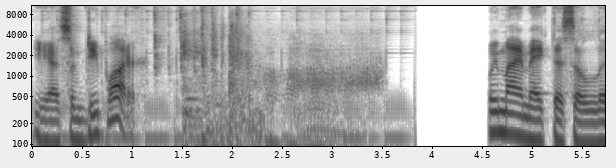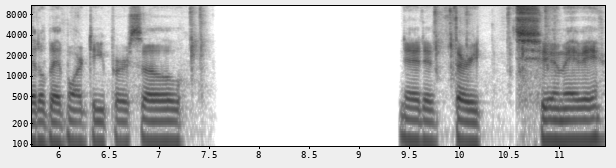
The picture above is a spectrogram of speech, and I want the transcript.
You have some deep water. We might make this a little bit more deeper, so negative 32 maybe.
